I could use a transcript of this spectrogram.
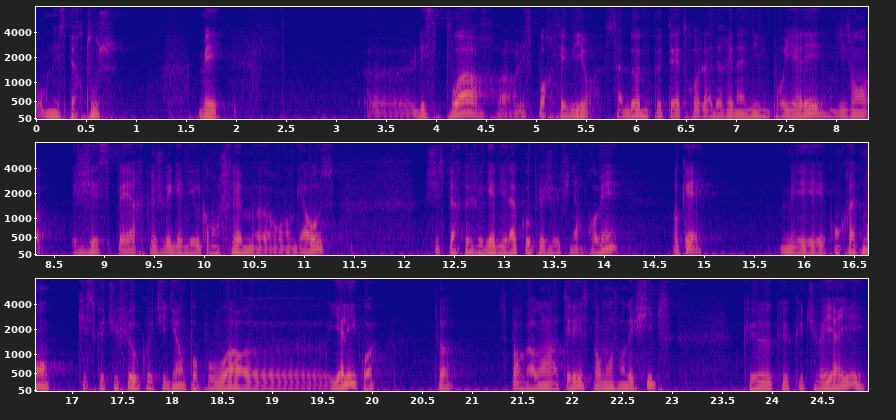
on espère tous. Mais euh, l'espoir, alors l'espoir fait vivre, ça donne peut-être l'adrénaline pour y aller en disant euh, j'espère que je vais gagner le Grand Chelem euh, à Roland Garros, j'espère que je vais gagner la coupe et je vais finir premier. Ok, mais concrètement, qu'est-ce que tu fais au quotidien pour pouvoir y aller quoi Tu vois? C'est pas en regardant la télé, c'est pas en mangeant des chips que, que, tu vas y arriver.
